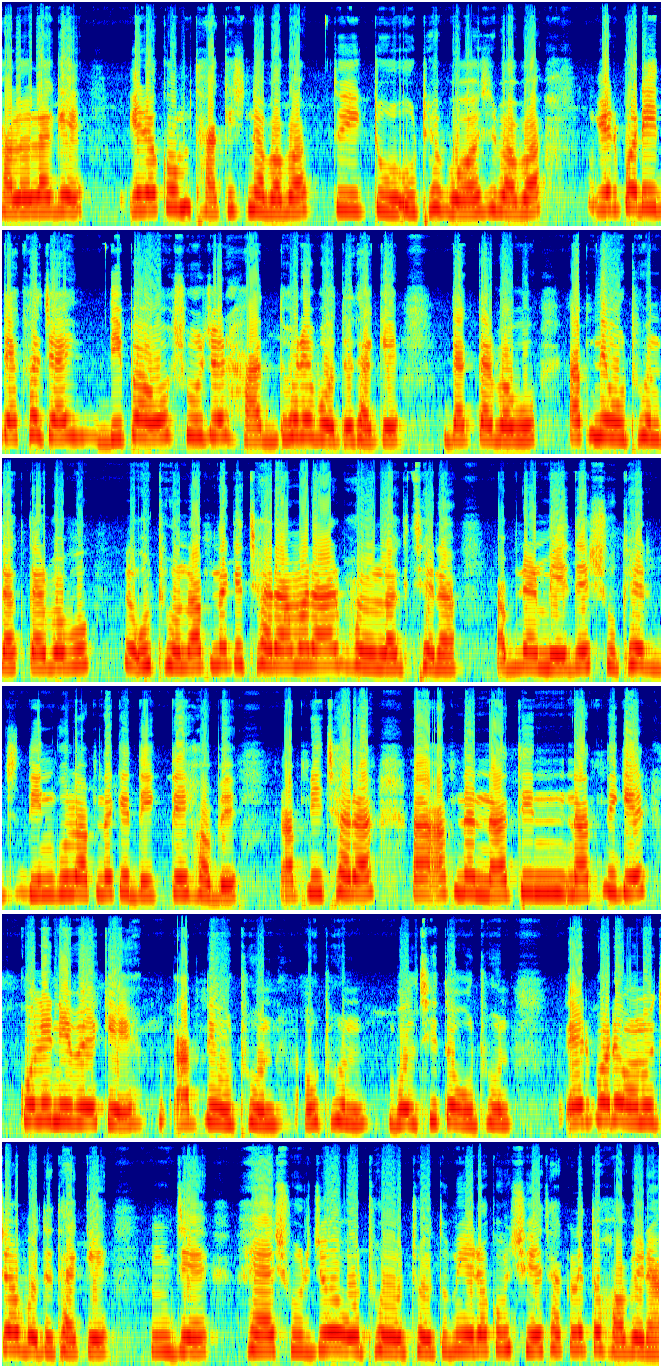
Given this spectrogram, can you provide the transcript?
ভালো লাগে? এরকম থাকিস না বাবা, তুই একটু উঠে বস বাবা। এরপরেই দেখা যায় দীপা ও সূর্যের হাত ধরে বলতে থাকে, ডাক্তারবাবু, আপনি উঠুন ডাক্তারবাবু, উঠুন। আপনাকে ছাড়া আমার আর ভালো লাগছে না। আপনার মেয়েদের সুখের দিনগুলো আপনাকে দেখতেই হবে। আপনি ছাড়া আপনার নাতিন নাতনিকে কোলে নেবে কে? আপনি উঠুন উঠুন, বলছি তো উঠুন। এরপরে অনুজাও বলতে থাকে যে হ্যাঁ সূর্য, ওঠো ওঠো। তুমি এরকম শুয়ে থাকলে তো হবে না।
